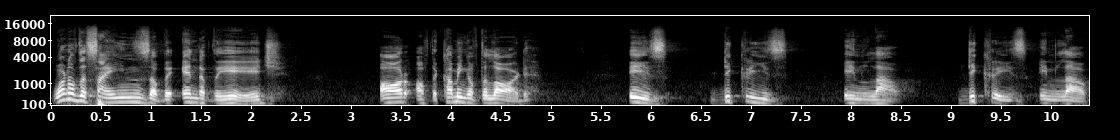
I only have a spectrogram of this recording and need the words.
one of the signs of the end of the age or of the coming of the Lord is decrease in love. Decrease in love.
